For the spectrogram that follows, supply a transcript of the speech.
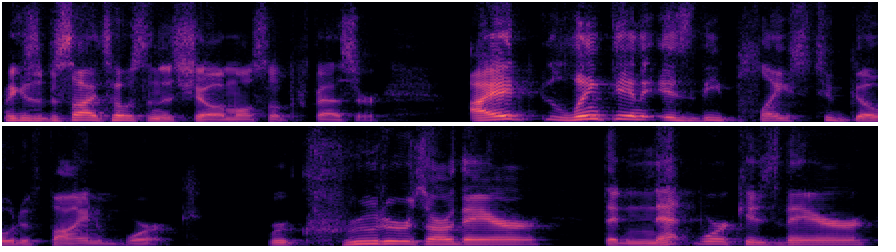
because besides hosting the show, I'm also a professor. I LinkedIn is the place to go to find work. Recruiters are there. The network is there.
